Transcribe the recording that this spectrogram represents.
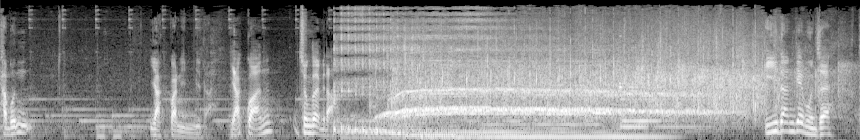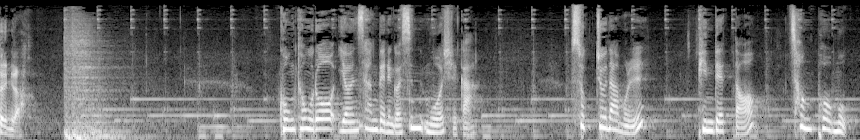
답은 약관입니다. 약관, 정답입니다. 이단계 문제 드립니다. 공통으로 연상되는 것은 무엇일까? 숙주나물, 빈대떡, 청포묵.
